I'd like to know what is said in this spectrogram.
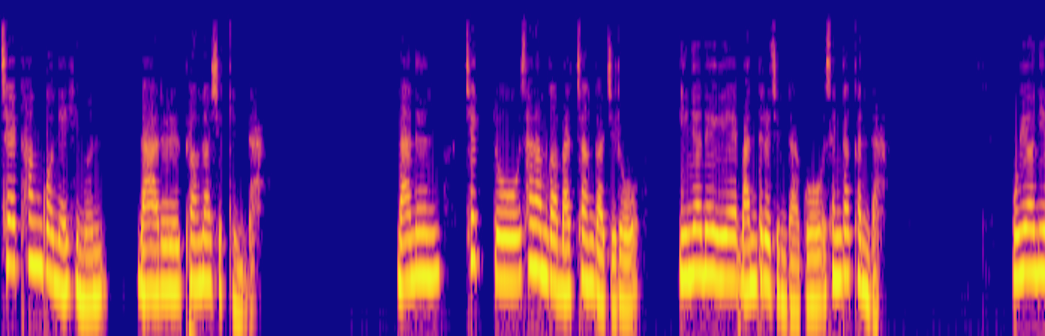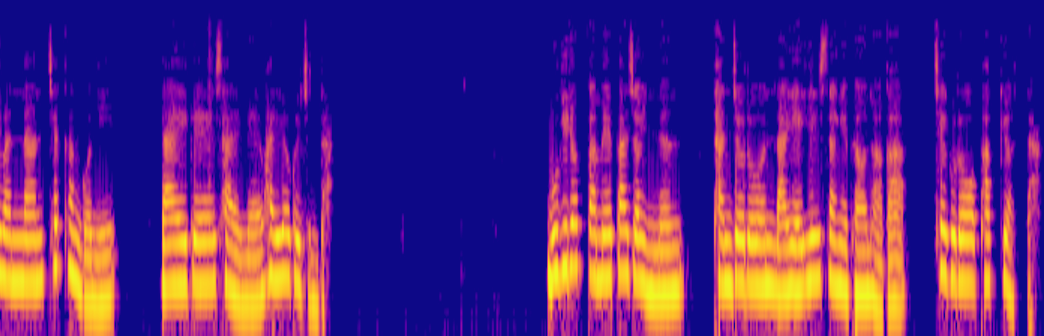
책 한 권의 힘은 나를 변화시킨다. 나는 책도 사람과 마찬가지로 인연에 의해 만들어진다고 생각한다. 우연히 만난 책 한 권이 나에게 삶에 활력을 준다. 무기력감에 빠져 있는 단조로운 나의 일상의 변화가 책으로 바뀌었다.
